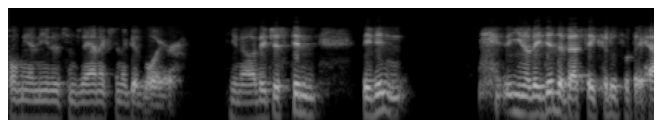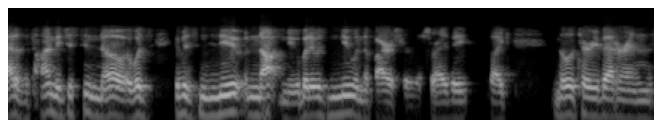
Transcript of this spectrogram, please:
told me I needed some Xanax and a good lawyer. You know, they just didn't, they didn't, you know, they did the best they could with what they had at the time. They just didn't know it was, it was new, not new, but it was new in the fire service, right? They like military veterans,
